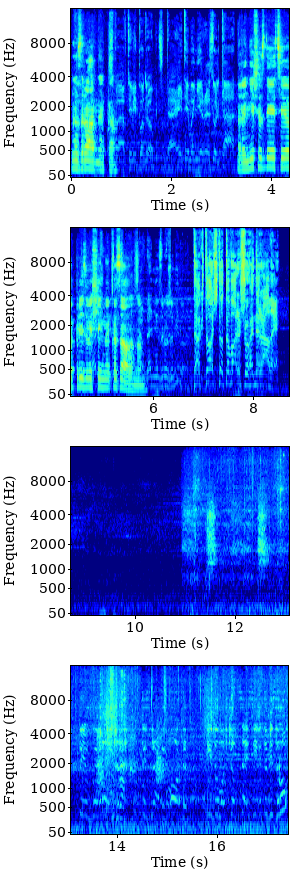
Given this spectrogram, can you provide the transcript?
на зрадника. Раніше, здається, його прізвище не казали нам. Точно, товаришу генерале. Ти вбив рейнджера, ти зрадив орден і думав, що це зійде тобі з рук?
